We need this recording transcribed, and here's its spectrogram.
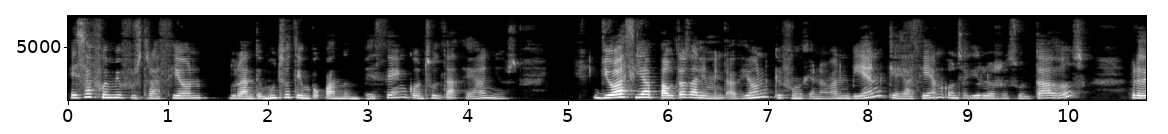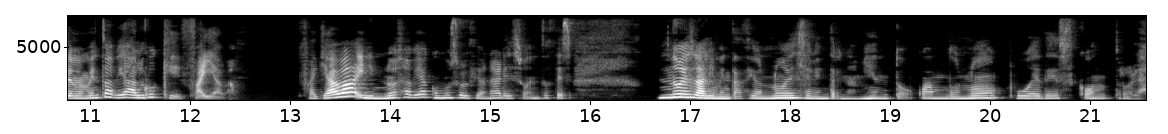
Esa fue mi frustración durante mucho tiempo cuando empecé en consulta hace años. Yo hacía pautas de alimentación que funcionaban bien, que hacían conseguir los resultados, pero de momento había algo que fallaba. Fallaba y no sabía cómo solucionar eso. Entonces, no es la alimentación, no es el entrenamiento, cuando no puedes controlar.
